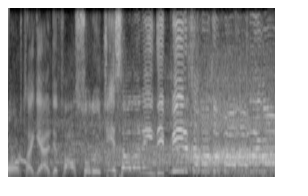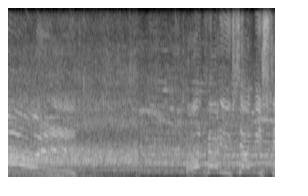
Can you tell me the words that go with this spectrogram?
Orta geldi falsolu ceza alanına indi. Bir kafa topu ağlarda gol. Alper yükselmişti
